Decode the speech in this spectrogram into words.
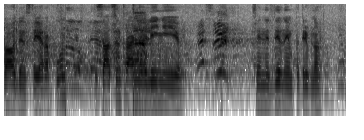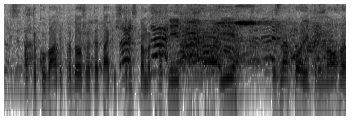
2-1 стає рахун За центральною лінією. Це не дивно, їм потрібно атакувати, продовжувати атаки 14 номер штрафній. І знаходить ногу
